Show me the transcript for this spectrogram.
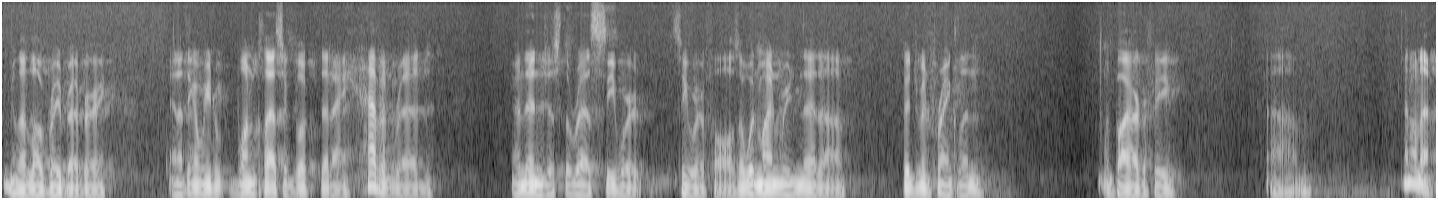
because I love Ray Bradbury. And I think I'll read one classic book that I haven't read, and then just the rest see where it, see where it falls. I wouldn't mind reading that uh, Benjamin Franklin biography. Um, I don't know.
